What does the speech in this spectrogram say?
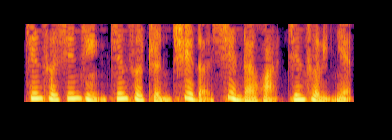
监测先进、监测准确的现代化监测理念。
